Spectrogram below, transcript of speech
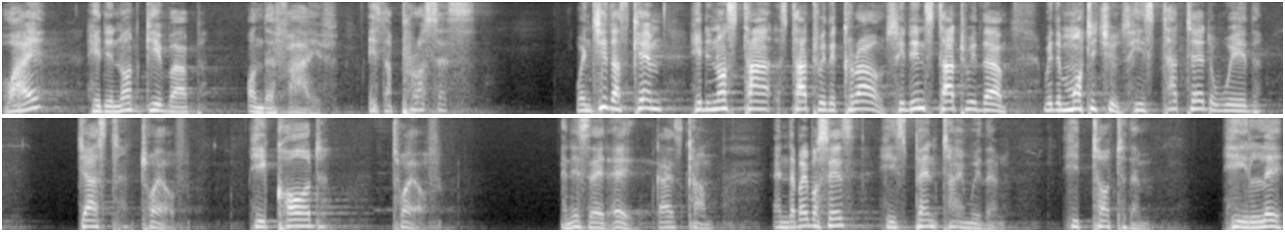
Why? He did not give up on the five. It's a process. When Jesus came, he did not start, start with the crowds. He didn't start with the, with the multitudes. He started with just 12. He called 12. And he said, Hey, guys, come. And the Bible says he spent time with them. He taught them. He, lay,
